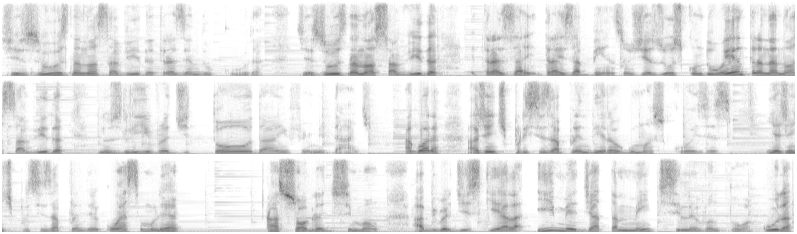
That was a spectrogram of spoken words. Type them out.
Jesus na nossa vida trazendo cura. Jesus na nossa vida traz a, traz a bênção. Jesus, quando entra na nossa vida, nos livra de toda a enfermidade. Agora, a gente precisa aprender algumas coisas. E a gente precisa aprender com essa mulher a sogra de Simão. A Bíblia diz que ela imediatamente se levantou. A cura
